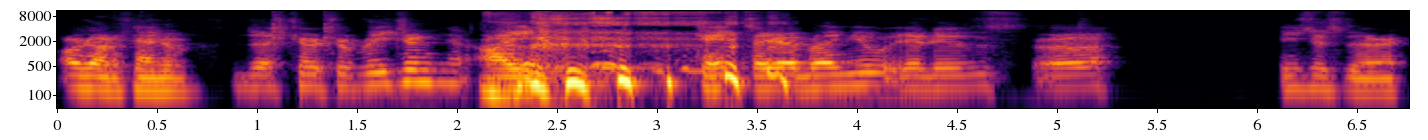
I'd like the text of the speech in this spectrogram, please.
are not a fan of the character of Legion. I can't say I blame you. It is, uh, he's just there.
